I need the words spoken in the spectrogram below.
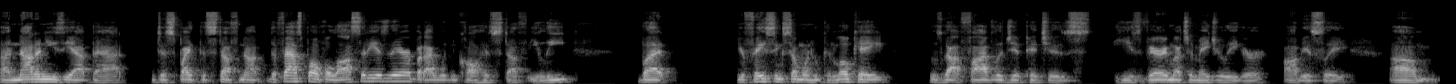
Uh, not an easy at bat, despite the stuff. Not the fastball velocity is there, but I wouldn't call his stuff elite. But you're facing someone who can locate, who's got five legit pitches. He's very much a major leaguer, obviously. Um,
